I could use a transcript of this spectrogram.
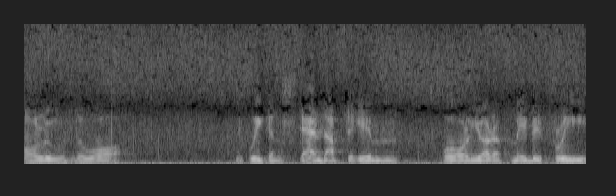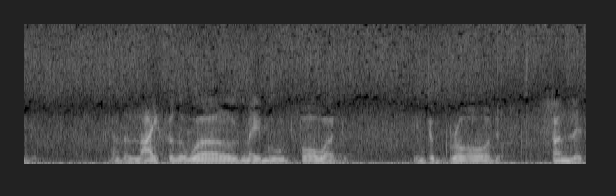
or lose the war. If we can stand up to him, all Europe may be freed, and the life of the world may move forward into broad, sunlit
